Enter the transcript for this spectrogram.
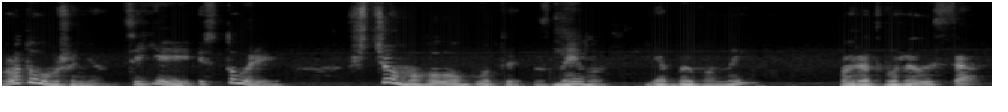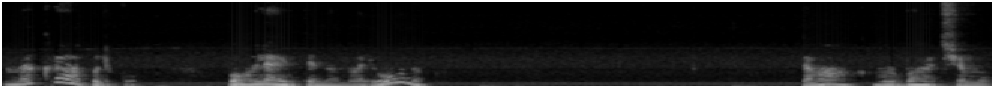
Продовження цієї історії, що могло бути з ними, якби вони перетворилися на крапельку. Погляньте на малюнок. Так, ми бачимо,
